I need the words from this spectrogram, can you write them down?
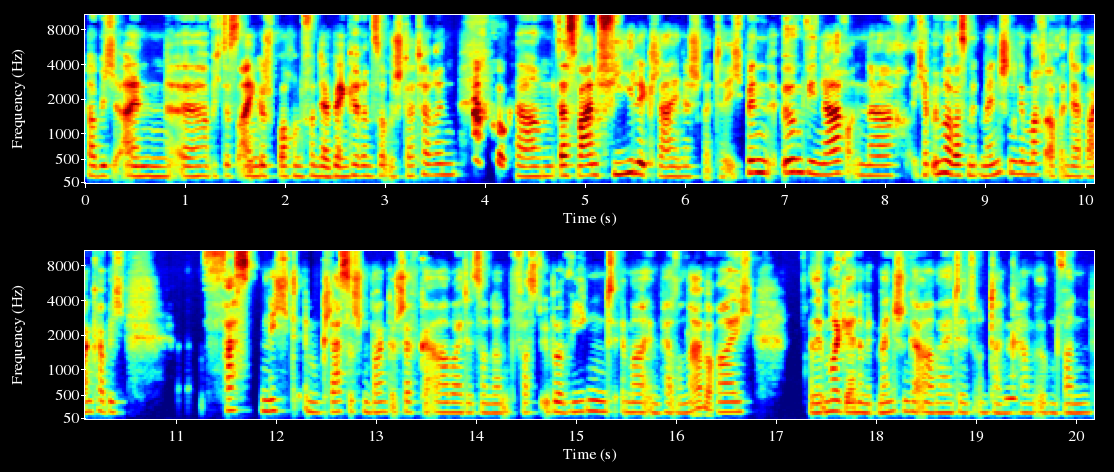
habe ich einen, äh, habe ich das eingesprochen von der Bankerin zur Bestatterin. Ach, guck. Ähm, das waren viele kleine Schritte. Ich bin irgendwie nach und nach. Ich habe immer was mit Menschen gemacht. Auch in der Bank habe ich fast nicht im klassischen Bankgeschäft gearbeitet, sondern fast überwiegend immer im Personalbereich also immer gerne mit Menschen gearbeitet und dann mhm. kam irgendwann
